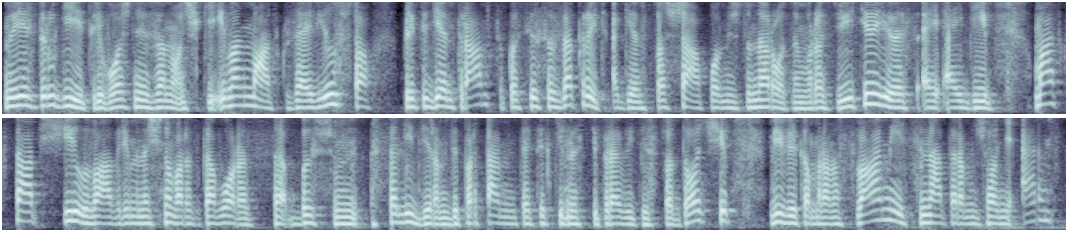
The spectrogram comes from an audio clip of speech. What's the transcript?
Но есть другие тревожные звоночки. Илон Маск заявил, что президент Трамп согласился закрыть агентство США по международному развитию USAID. Маск сообщил во время ночного разговора с бывшим солидером Департамента эффективности правительства Дочи Вивиком Рамасвами и сенатором Джонни Эрнст,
